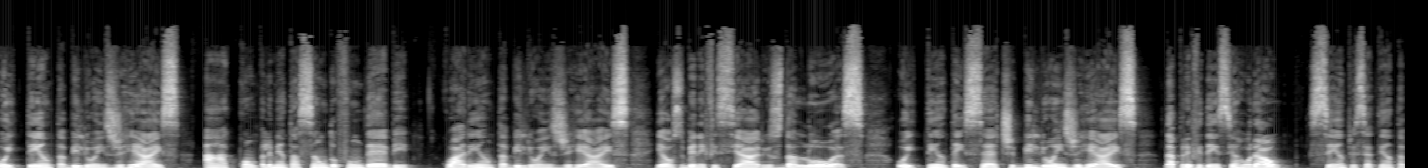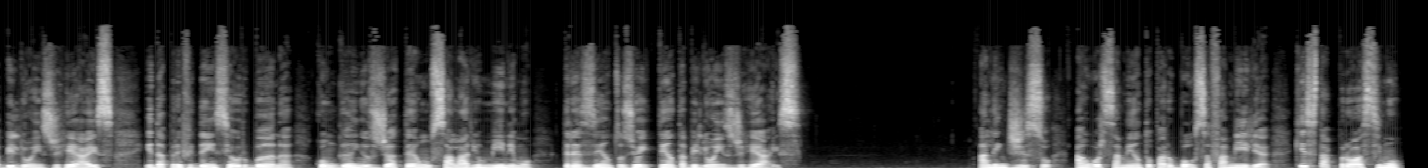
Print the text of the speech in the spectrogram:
80 bilhões de reais, à complementação do Fundeb, 40 bilhões de reais, e aos beneficiários da LOAS, 87 bilhões de reais, da Previdência Rural, 170 bilhões de reais, e da Previdência Urbana, com ganhos de até um salário mínimo, 380 bilhões de reais. Além disso, há o orçamento para o Bolsa Família, que está próximo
